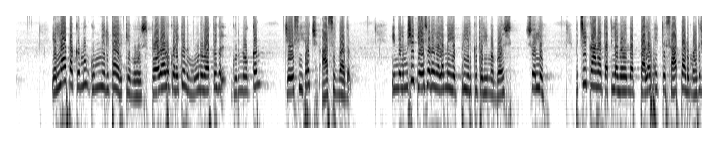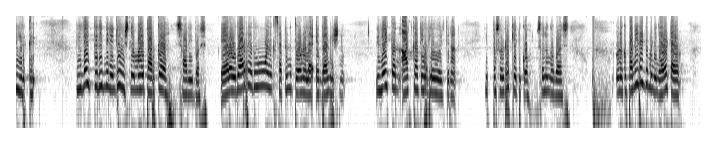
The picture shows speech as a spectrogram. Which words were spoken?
எல்லா பக்கமும் கும் இருட்டா இருக்கே போஸ். போதாத குறைக்கு அந்த மூணு வார்த்தைகள். குருநோக்கம் ஜேசிஹெச் ஆசிர்வாதம். இந்த நிமிஷம் கேஸோட நிலைமை எப்படி இருக்கு தெரியுமா பாஸ்? சொல்லு. பிச்சைக்கான தட்டில் விழுந்த பல வீட்டு சாப்பாடு மாதிரி இருக்கு. விவேக் திரும்பி நின்று விஷ்ணுமாய் பார்க்க சாரி பாஸ் வேற உதாரணம் எதுவும் எனக்கு சட்டுன்னு தோணலை என்றான் விஷ்ணு. விவேக் தன் ஆட்காட்டி விரலை உயர்த்தினான். இப்போ சொல்கிற கேட்டுக்கோ. சொல்லுங்க பாஸ் உனக்கு பன்னிரெண்டு மணி நேரம் டைம்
